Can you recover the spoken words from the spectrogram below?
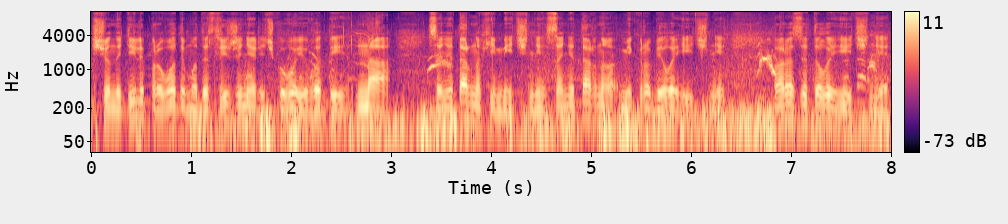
Щонеділі проводимо дослідження річкової води на санітарно-хімічні, санітарно-мікробіологічні, паразитологічні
